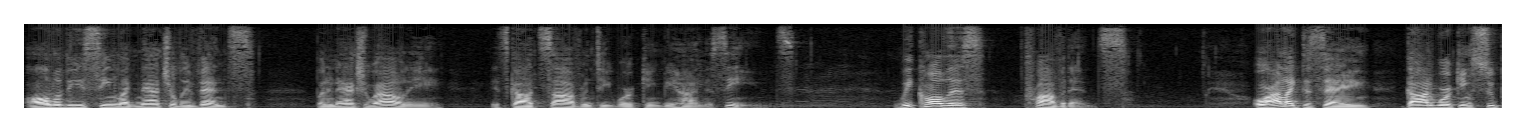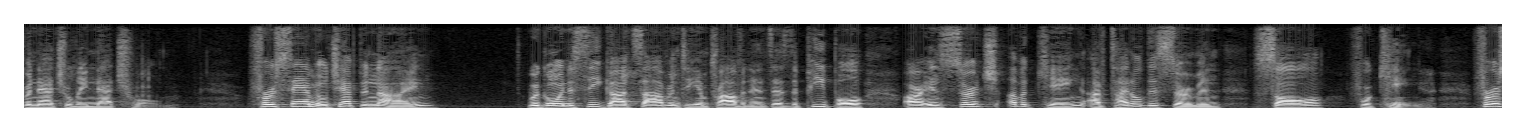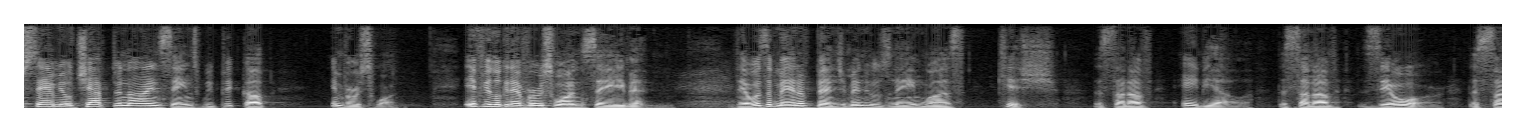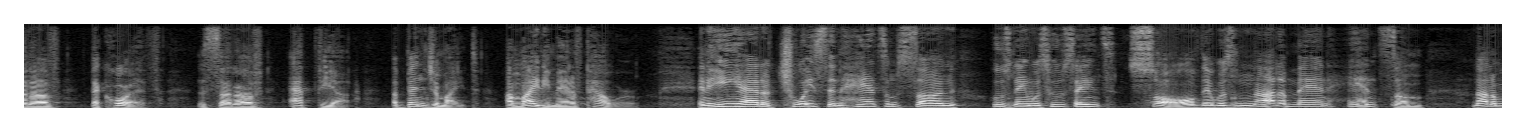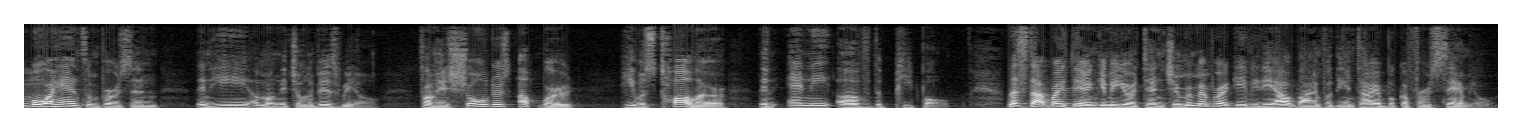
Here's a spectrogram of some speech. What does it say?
All of these seem like natural events, but in actuality, it's God's sovereignty working behind the scenes. We call this providence. Or I like to say, God working supernaturally natural. 1 Samuel chapter 9, we're going to see God's sovereignty and providence as the people are in search of a king. I've titled this sermon, Saul for King. 1 Samuel chapter 9, saints, we pick up in verse 1. If you're looking at verse 1, say amen. There was a man of Benjamin whose name was Kish, the son of Abiel, the son of Zeror, the son of Bechorath, the son of Aphiah, a Benjamite, a mighty man of power. And he had a choice and handsome son whose name was who, saints? Saul. There was not a man handsome, not a more handsome person than he among the children of Israel. From his shoulders upward, he was taller than any of the people. Let's stop right there and give me your attention. Remember, I gave you the outline for the entire book of 1 Samuel.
